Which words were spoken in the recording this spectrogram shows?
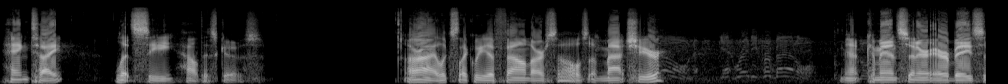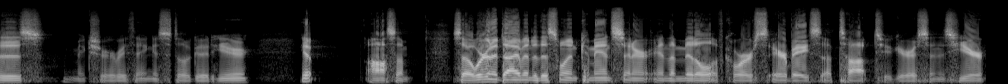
hang tight. Let's see how this goes. All right, looks like we have found ourselves a match here. Yep, command center, air bases. Make sure everything is still good here. Yep, awesome. So we're going to dive into this one. Command center in the middle, of course, air base up top, two garrisons here.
